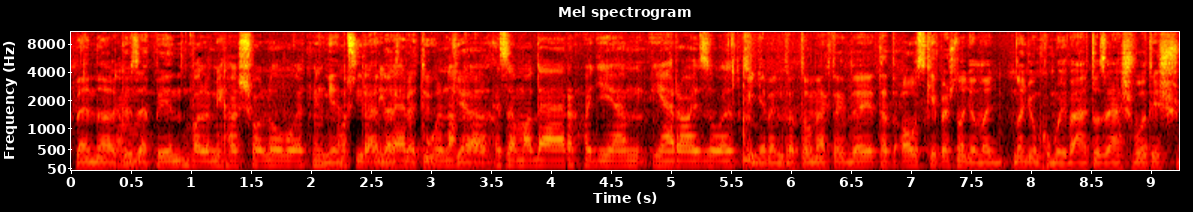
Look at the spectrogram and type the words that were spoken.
benne a közepén. Valami hasonló volt, mint ilyen most a Liverpoolnak a, ez a madár, hogy ilyen, ilyen rajzolt. Mindjárt megmutatom nektek, de tehát ahhoz képest nagyon, nagy, nagyon komoly változás volt, és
